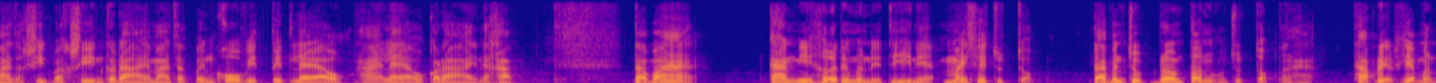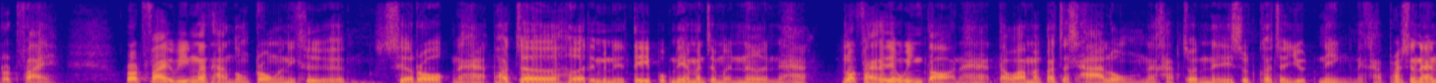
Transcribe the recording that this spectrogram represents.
มาจากฉีดวัคซีนก็ได้ มาจากเป็นโควิดติดแล้วหายแล้วก็ได้นะครับ แต่ว่าการมี herd immunity เนี่ยไม่ใช่จุดจบ แต่เป็นจุดเริ่มต้นของจุดจบต่างหากถ้าเปรียบเทียบเหมือนรถไฟ รถไฟวิ่งมาทางตรงๆ อันนี้คือเชื้อโรคนะฮะพอเจอ herd immunity ปุ๊บเนี่ยมันจะเหมือนเนินนะฮะรถไฟก็ยังวิ่งต่อนะฮะแต่ว่ามันก็จะช้าลงนะครับจนในที่สุดก็จะหยุดนิ่งนะครับเพราะฉะนั้น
